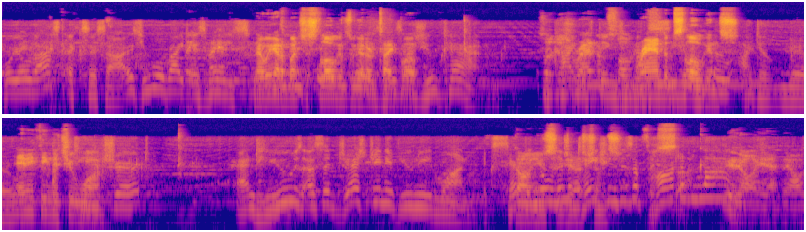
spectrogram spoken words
For your last exercise, you will write as many Now we got a bunch of slogans we gotta type up. as you can. So just of random slogans? Random slogans. oh, I don't know. Anything that you want. T-shirt. And use a suggestion if you need one. Accepting Don't use your limitations is a They part of suck. life. Oh yeah, they all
